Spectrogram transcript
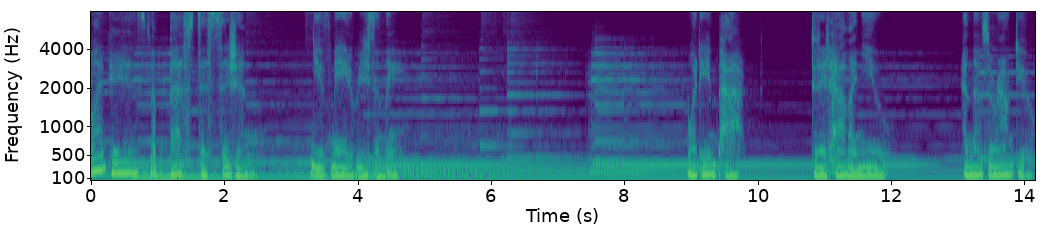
What is the best decision you've made recently? What impact did it have on you and those around you?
